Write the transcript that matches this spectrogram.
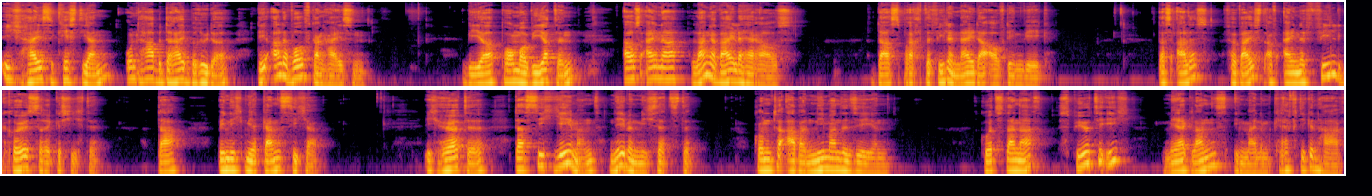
Ich heiße Christian und habe drei Brüder, die alle Wolfgang heißen. Wir promovierten aus einer Langeweile heraus. Das brachte viele Neider auf den Weg. Das alles verweist auf eine viel größere Geschichte. Da bin ich mir ganz sicher. Ich hörte, dass sich jemand neben mich setzte, konnte aber niemanden sehen. Kurz danach spürte ich mehr Glanz in meinem kräftigen Haar.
